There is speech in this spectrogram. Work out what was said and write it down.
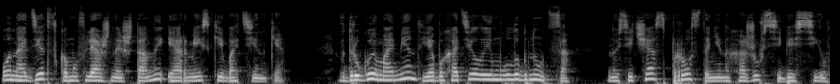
он одет в камуфляжные штаны и армейские ботинки. В другой момент я бы хотела ему улыбнуться, но сейчас просто не нахожу в себе сил.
